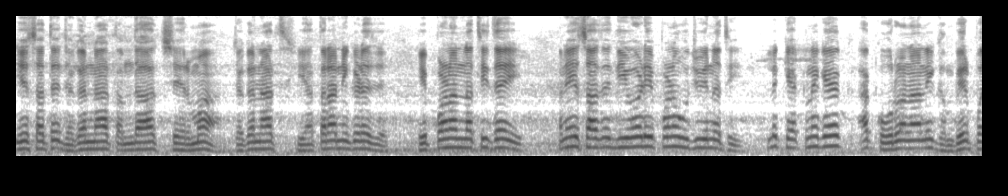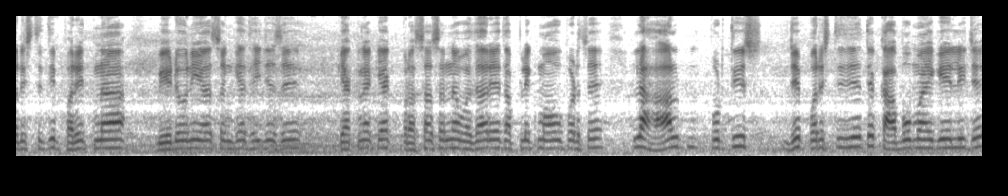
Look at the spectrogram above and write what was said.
એ સાથે જગન્નાથ અમદાવાદ શહેરમાં જગન્નાથ યાત્રા નીકળે છે, એ પણ નથી થઈ. અને એ સાથે દિવાળી પણ ઉજવી નથી. એટલે ક્યાંક ને ક્યાંક આ કોરોનાની ગંભીર પરિસ્થિતિ ફરીતના બેડોની અસંખ્યા થઈ જશે. ક્યાંક ને ક્યાંક પ્રશાસનને વધારે તકલીફમાં આવવું પડશે. એટલે હાલ પૂરતી જે પરિસ્થિતિ છે તે કાબૂમાં આવી ગયેલી છે.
